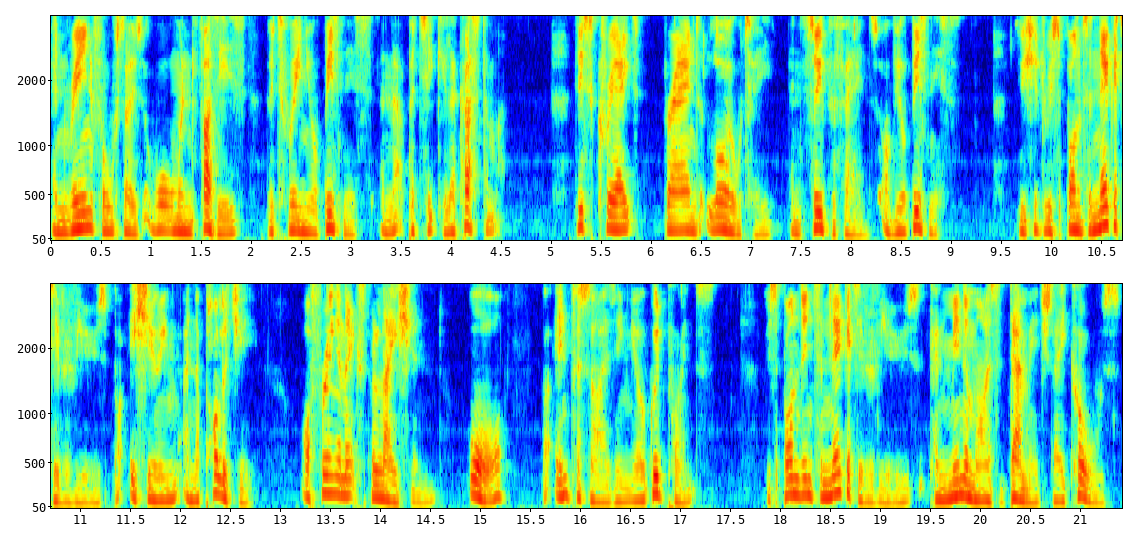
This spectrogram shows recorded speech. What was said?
and reinforce those warm and fuzzies between your business and that particular customer. This creates brand loyalty and superfans of your business. You should respond to negative reviews by issuing an apology, offering an explanation, or by emphasizing your good points. Responding to negative reviews can minimize the damage they cause.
